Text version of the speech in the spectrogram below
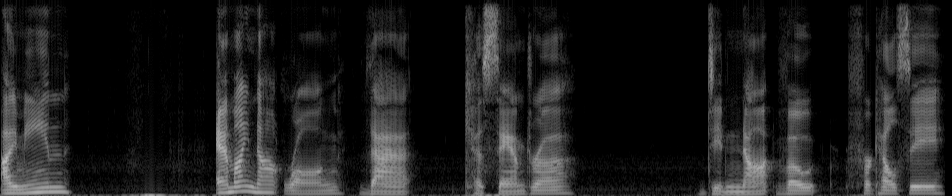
I mean, am I not wrong that Cassandra did not vote for Kelsey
